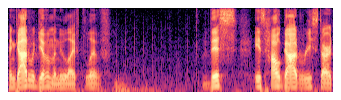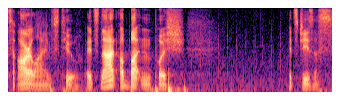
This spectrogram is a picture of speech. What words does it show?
and God would give them a new life to live. This is how God restarts our lives, too. It's not a button push, it's Jesus.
